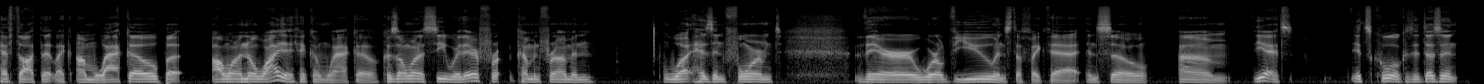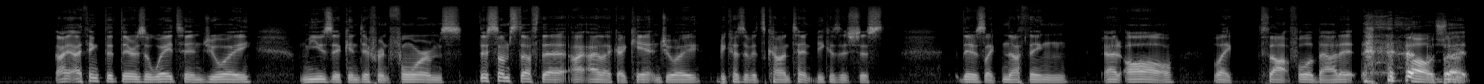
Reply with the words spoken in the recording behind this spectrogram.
have thought that like I'm wacko, but I want to know why they think I'm wacko because I want to see where they're fr- coming from and what has informed their worldview and stuff like that. And so, um, yeah, it's it's cool because it doesn't. I, I think that there's a way to enjoy music in different forms. There's some stuff that I, I like I can't enjoy because of its content because it's just there's like nothing at all like thoughtful about it. Oh, sure. but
